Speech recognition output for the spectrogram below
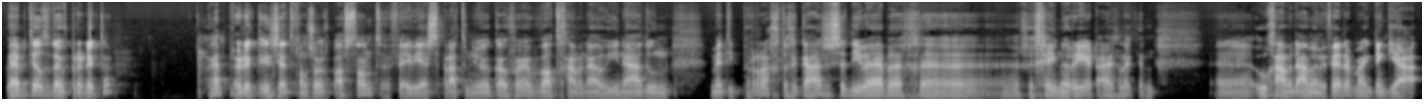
we hebben het tijd over producten. Productinzet van zorg op afstand. VWS praat er nu ook over. Wat gaan we nou hierna doen met die prachtige casussen die we hebben ge gegenereerd eigenlijk? En uh, hoe gaan we daarmee verder? Maar ik denk, ja,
